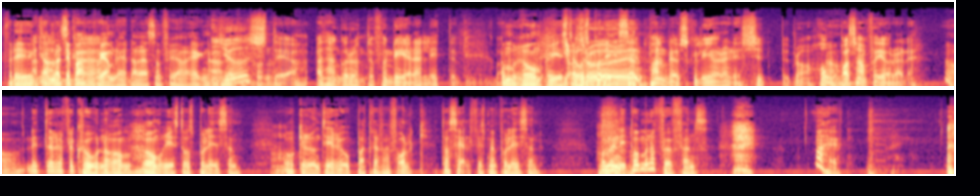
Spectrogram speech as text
För det är ju Att gamla ska- debattprogramledare som får göra egna Just det, ja. att han går runt och funderar lite. Om romregister Jag hos tror polisen. Palmlöv skulle göra det superbra. Hoppas han får göra det. Ja, lite reflektioner om romregister hos polisen. Åker runt i Europa, träffar folk, tar selfies med polisen. Håller ni på med något fuffens? Nej. Nej.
